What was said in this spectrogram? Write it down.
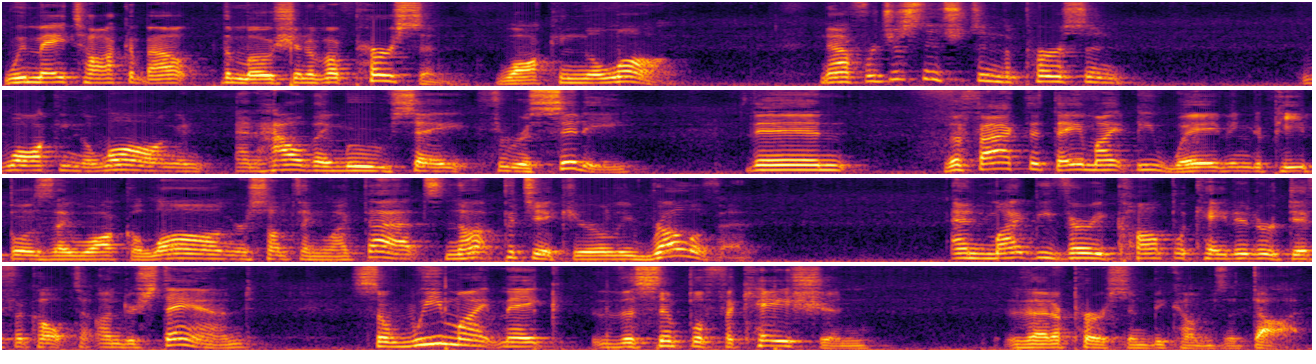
we may talk about the motion of a person walking along. Now, if we're just interested in the person walking along and, and how they move, say, through a city, then the fact that they might be waving to people as they walk along or something like that's not particularly relevant and might be very complicated or difficult to understand. So we might make the simplification that a person becomes a dot.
